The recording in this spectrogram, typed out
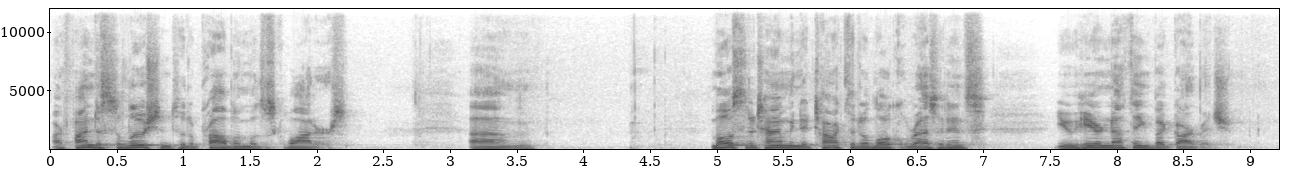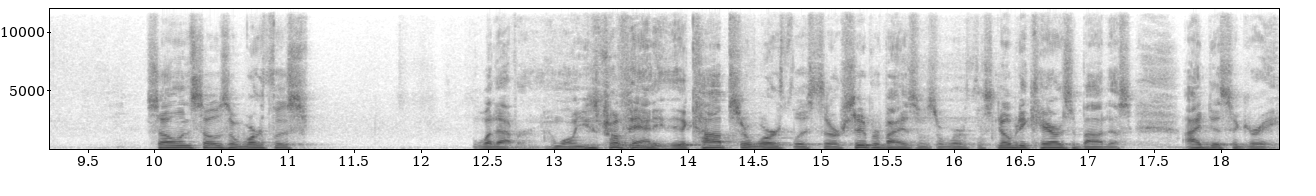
or find a solution to the problem of the squatters. Um, most of the time when you talk to the local residents, you hear nothing but garbage. So-and-so's a worthless whatever. I won't use profanity. The cops are worthless. Our supervisors are worthless. Nobody cares about us. I disagree,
